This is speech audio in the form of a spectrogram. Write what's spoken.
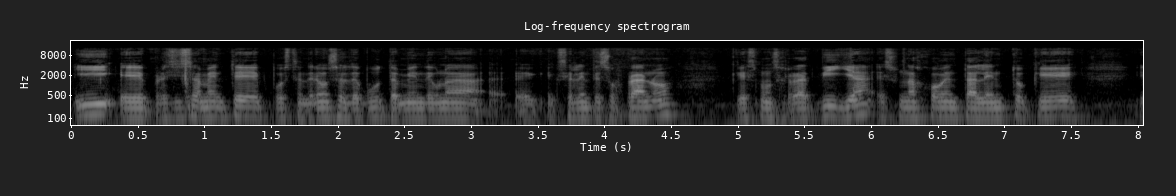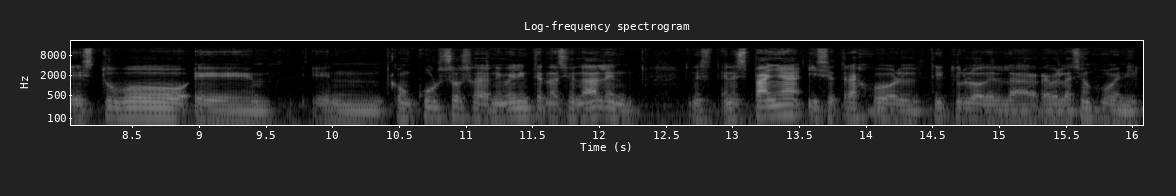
Y eh, precisamente pues tendremos el debut también de una eh, excelente soprano, que es Montserrat Villa. Es una joven talento que estuvo eh, en concursos a nivel internacional en España y se trajo el título de la revelación juvenil.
